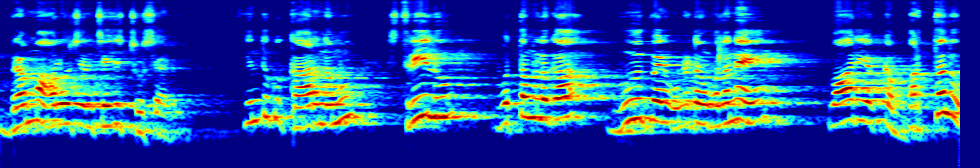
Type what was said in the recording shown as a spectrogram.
బ్రహ్మ ఆలోచన చేసి చూశాడు. ఇందుకు కారణము స్త్రీలు ఉత్తములుగా భూమిపై ఉండటం వలనే వారి యొక్క భర్తలు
